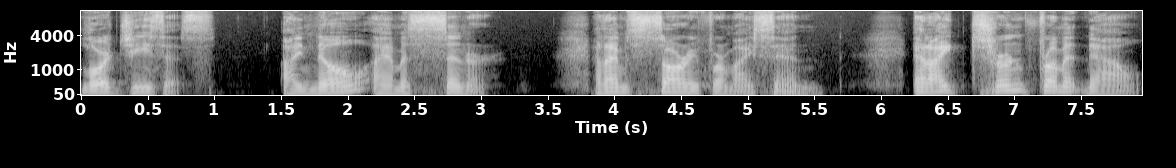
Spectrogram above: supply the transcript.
Lord Jesus, I know I am a sinner and I'm sorry for my sin. And I turn from it now,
